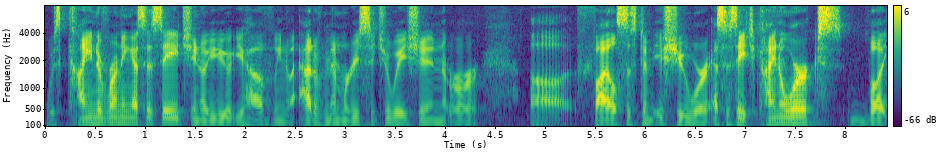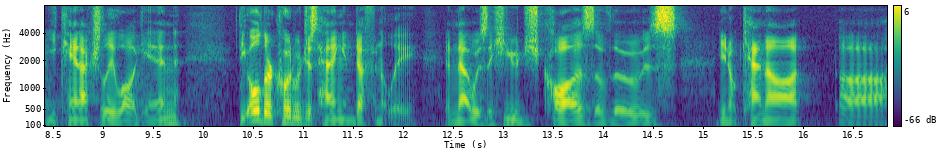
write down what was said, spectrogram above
was kind of running SSH, you know, you, you have, you know, out of memory situation or uh, file system issue where SSH kind of works, but you can't actually log in, the older code would just hang indefinitely. And that was a huge cause of those, you know, cannot, uh,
